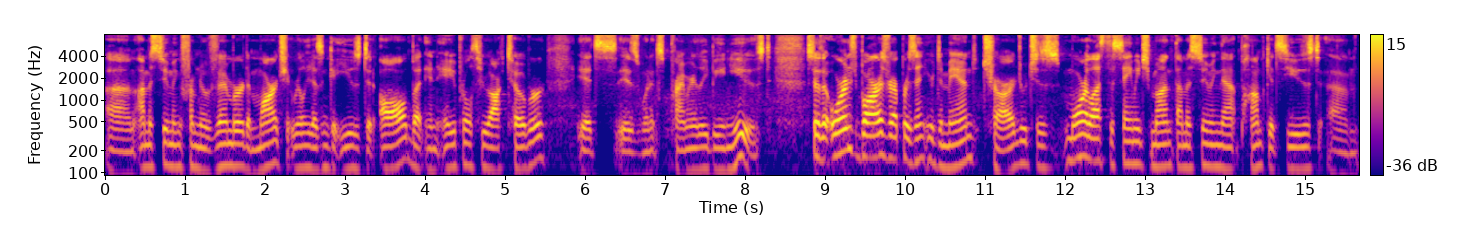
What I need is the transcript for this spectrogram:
Um, I'm assuming from November to March, it really doesn't get used at all, but in April through October, it's is when it's primarily being used. So the orange bars represent your demand charge, which is more or less the same each month. I'm assuming that pump gets used um,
